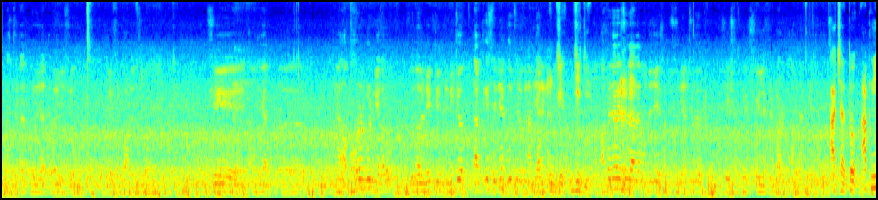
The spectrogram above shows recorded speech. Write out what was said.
কাছ থেকে তার পরিচয় জানতে পারি যে সে ইলেকশন কর্নার সে আমাকে মানে অপহরণ করে নিয়ে গেল। নিচেও তার থেকে সিনিয়র কেউ ছিল কিনা আমি জানি না। জি জি জি। মাঠে যারা এসেছিল তাদের মধ্যে যে সব সিনিয়র ছিল সেই সব সেই লেফটেন্ট আমি আচ্ছা তো আপনি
